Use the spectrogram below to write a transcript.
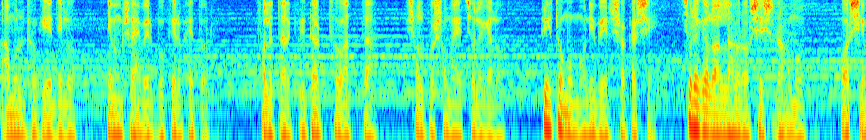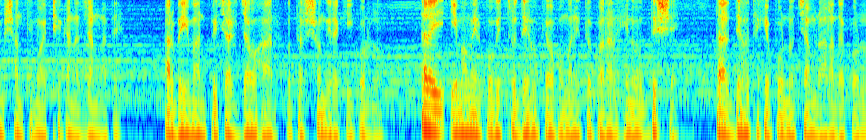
আমল ঢুকিয়ে দিল ইমাম সাহেবের বুকের ভেতর। ফলে তার কৃতার্থ আত্মা স্বল্প সময়ে চলে গেল প্রীতম মনিবের সকাশে। চলে গেল আল্লাহর অশেষ রহমত অসীম শান্তিময় ঠিকানা জান্নাতে। আর বেঈমান পিচার জওহার ও তার সঙ্গীরা কি করল? তারা এই ইমামের পবিত্র দেহকে অপমানিত করার হীন উদ্দেশ্যে তার দেহ থেকে পূর্ণ চামড়া আলাদা করল।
